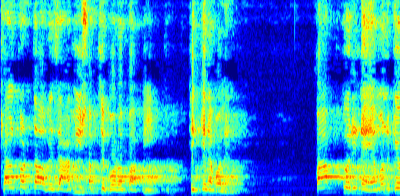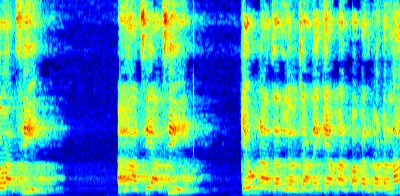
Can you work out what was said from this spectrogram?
খেয়াল করতে হবে যে আমি সবচেয়ে বড় পাপি। ঠিক কিনা বলেন? পাপ করি না, এমন কেউ আছি? হ্যাঁ আছি আছি। কেউ না জানলেও জানে কি আমার পাপের ঘটনা?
